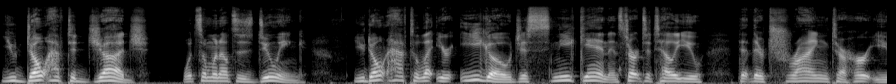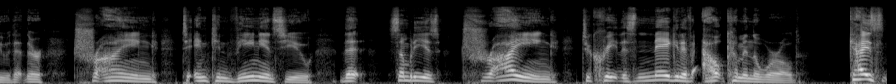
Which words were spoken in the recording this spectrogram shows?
You don't have to judge what someone else is doing. You don't have to let your ego just sneak in and start to tell you that they're trying to hurt you, that they're trying to inconvenience you, that somebody is trying to create this negative outcome in the world. Guys,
